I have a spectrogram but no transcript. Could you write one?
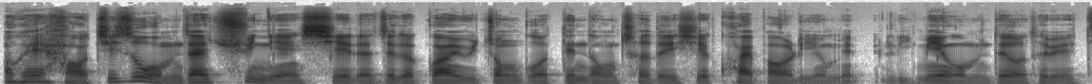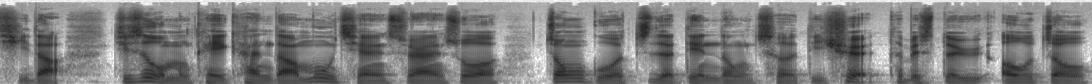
？OK，好，其实我们在去年写的这个关于中国电动车的一些快报里面，里面我们都有特别提到。其实我们可以看到，目前虽然说中国制的电动车的确，特别是对于欧洲，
